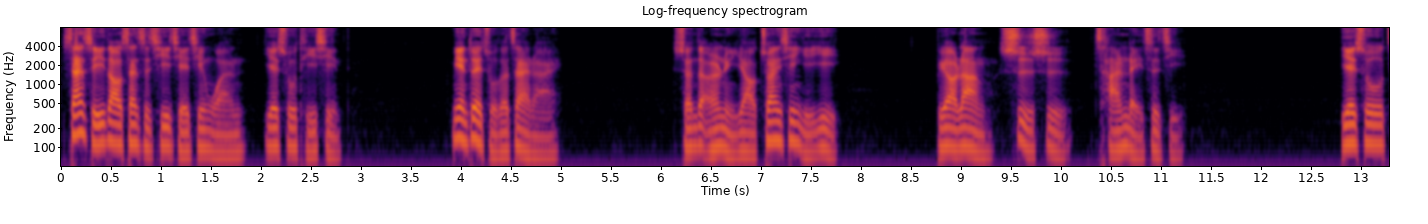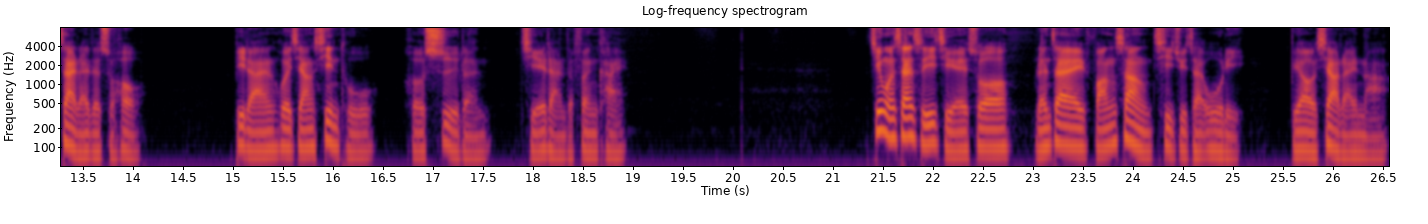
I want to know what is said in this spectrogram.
三十一到三十七节经文，耶稣提醒：面对主的再来，神的儿女要专心一意，不要让世事残累自己。耶稣再来的时候，必然会将信徒和世人。截然的分开。经文三十一节说：“人在房上，器具在屋里，不要下来拿；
